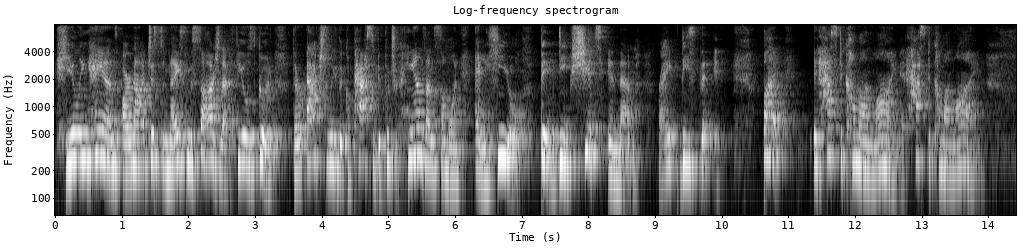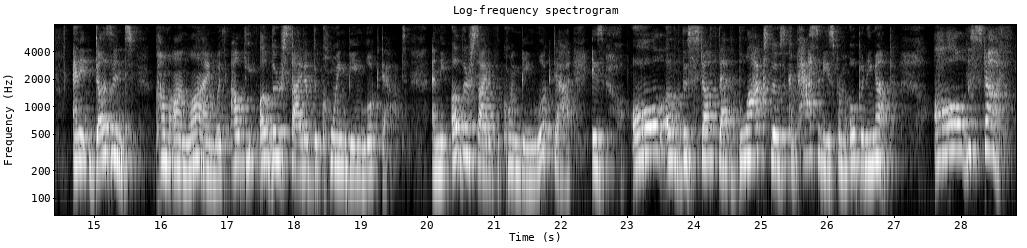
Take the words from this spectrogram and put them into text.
Healing hands are not just a nice massage that feels good. They're actually the capacity to put your hands on someone and heal big, deep shit in them, right? These, the, but it has to come online. It has to come online. And it doesn't come online without the other side of the coin being looked at. And the other side of the coin being looked at is all of the stuff that blocks those capacities from opening up. All the stuff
